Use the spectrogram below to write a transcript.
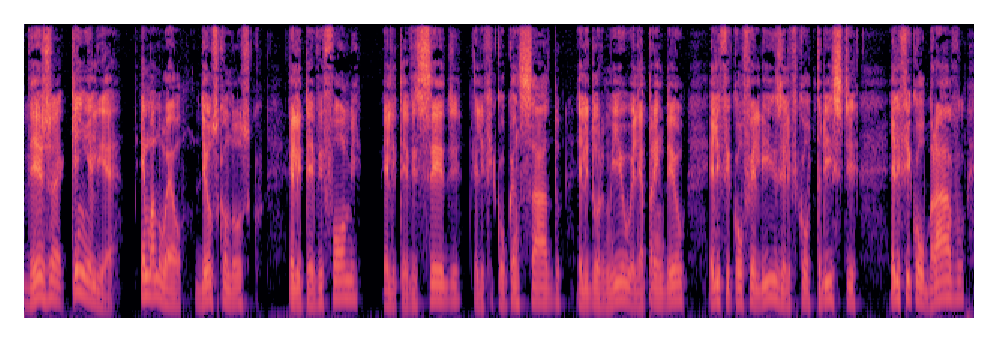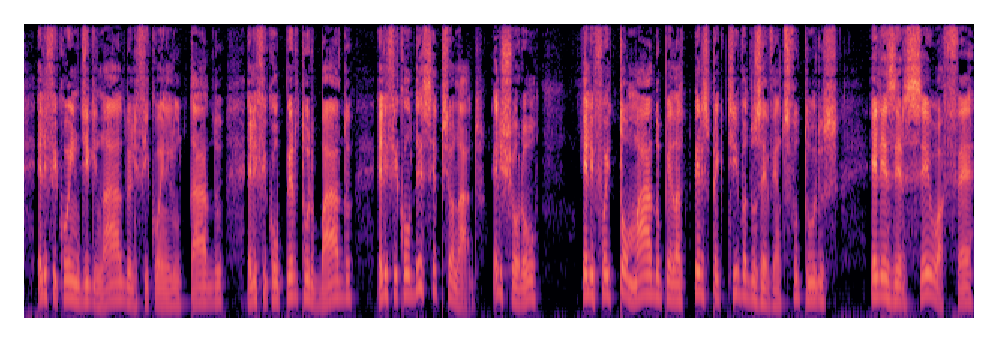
veja quem ele é. Emanuel, Deus conosco. Ele teve fome, ele teve sede, ele ficou cansado, ele dormiu, ele aprendeu, ele ficou feliz, ele ficou triste, ele ficou bravo, ele ficou indignado, ele ficou enlutado, ele ficou perturbado, ele ficou decepcionado, ele chorou, ele foi tomado pela perspectiva dos eventos futuros, ele exerceu a fé,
